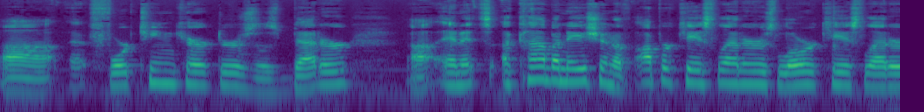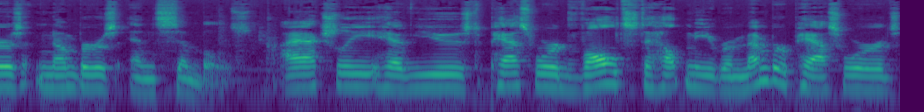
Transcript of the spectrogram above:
uh, 14 characters is better. Uh, and it's a combination of uppercase letters, lowercase letters, numbers, and symbols. I actually have used password vaults to help me remember passwords.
